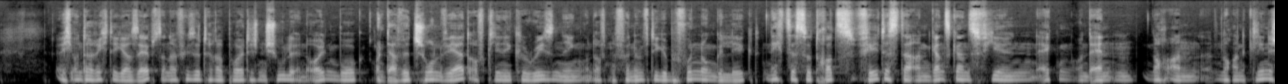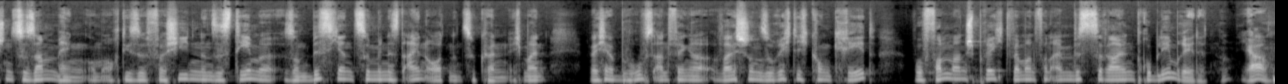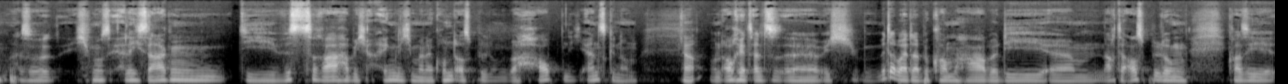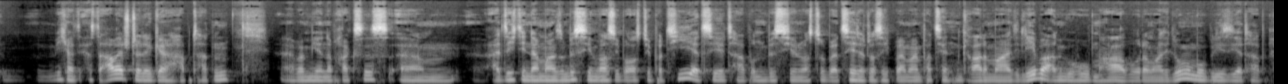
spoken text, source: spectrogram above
Ich unterrichte ja selbst an der physiotherapeutischen Schule in Oldenburg und da wird schon Wert auf Clinical Reasoning und auf eine vernünftige Befundung gelegt. Nichtsdestotrotz fehlt es da an ganz, ganz vielen Ecken und Enden noch an, noch an klinischen Zusammenhängen, um auch diese verschiedenen Systeme so ein bisschen zumindest einordnen zu können. Ich meine, welcher Berufsanfänger weiß schon so richtig konkret, wovon man spricht, wenn man von einem viszeralen Problem redet. Ne? Ja, also ich muss ehrlich sagen, die Viszera habe ich eigentlich in meiner Grundausbildung überhaupt nicht ernst genommen. Ja. Und auch jetzt, als äh, ich Mitarbeiter bekommen habe, die ähm, nach der Ausbildung quasi mich als erste Arbeitsstelle gehabt hatten, äh, bei mir in der Praxis, ähm, als ich denen da mal so ein bisschen was über Osteopathie erzählt habe und ein bisschen was darüber erzählt habe, dass ich bei meinem Patienten gerade mal die Leber angehoben habe oder mal die Lunge mobilisiert habe,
